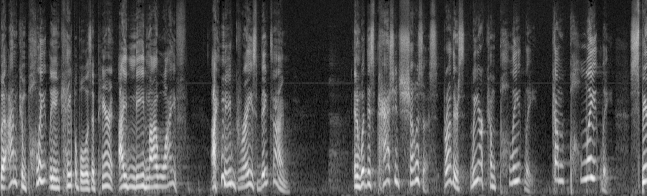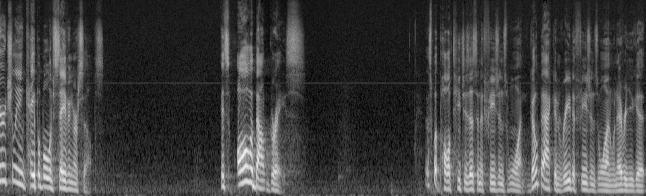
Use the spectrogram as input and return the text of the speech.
But I'm completely incapable as a parent. I need my wife. I need grace big time. And what this passage shows us, brothers, we are completely, completely spiritually incapable of saving ourselves. It's all about grace. That's what Paul teaches us in Ephesians 1. Go back and read Ephesians 1 whenever you get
